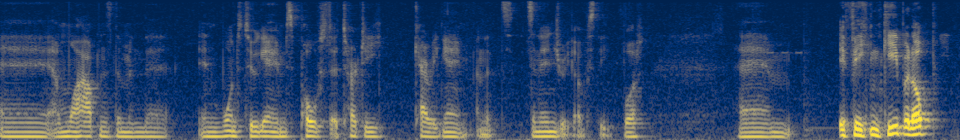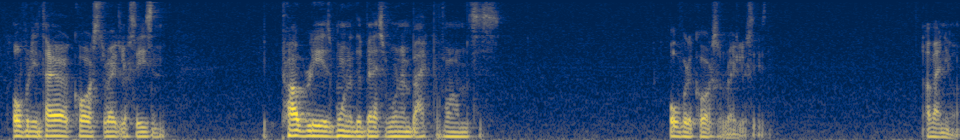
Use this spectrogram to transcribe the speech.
uh, and what happens to them in the in one to two games post a thirty carry game, and it's it's an injury obviously, but um, if he can keep it up over the entire course of the regular season, probably is one of the best running back performances over the course of regular season of anyone.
